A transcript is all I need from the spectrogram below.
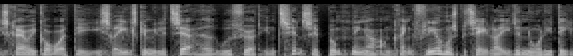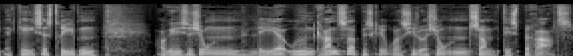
skrev i går, at det israelske militær havde udført intense bumpninger omkring flere hospitaler i den nordlige del af Gazastriben. Organisationen Læger Uden Grænser beskriver situationen som desperat.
